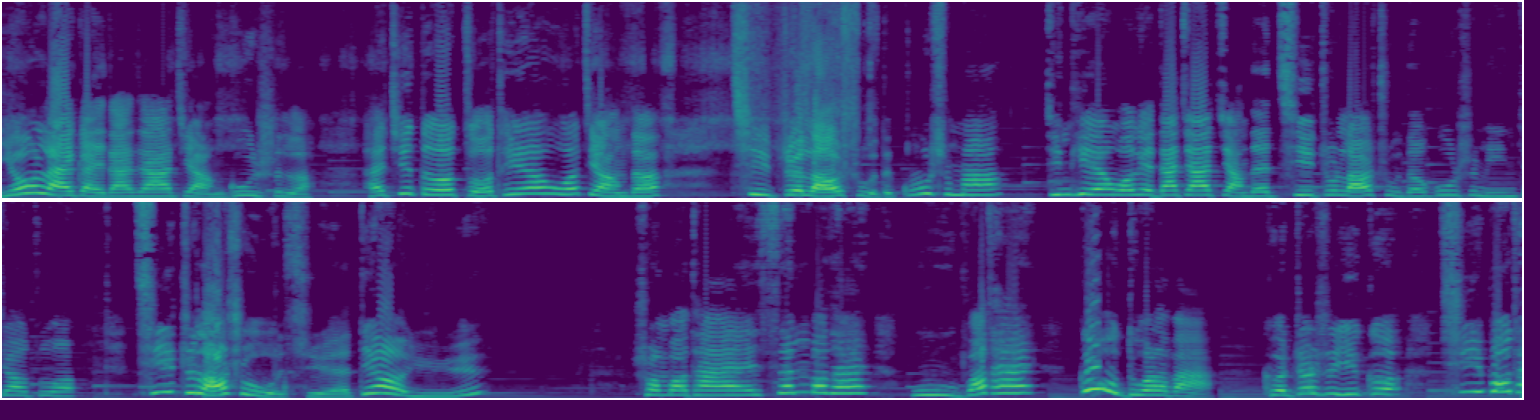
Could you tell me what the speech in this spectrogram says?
又来给大家讲故事了。还记得昨天我讲的七只老鼠的故事吗？今天我给大家讲的七只老鼠的故事名叫做《七只老鼠学钓鱼》。双胞胎、三胞胎、五胞胎，够多了吧？可这是一个七胞胎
